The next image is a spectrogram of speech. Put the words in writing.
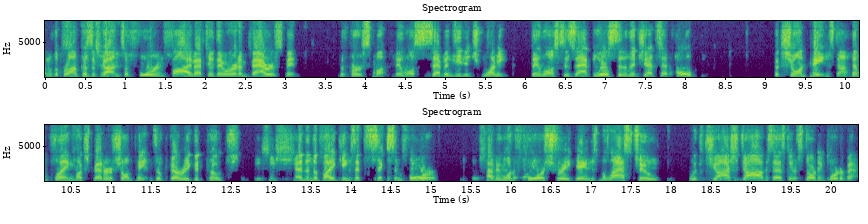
know, the Broncos have gotten to four and five after they were an embarrassment the first month. They lost 70 to 20. They lost to Zach Wilson and the Jets at home. But Sean Payton's got them playing much better. Sean Payton's a very good coach. And then the Vikings at six and four, having won four straight games, the last two with Josh Dobbs as their starting quarterback.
